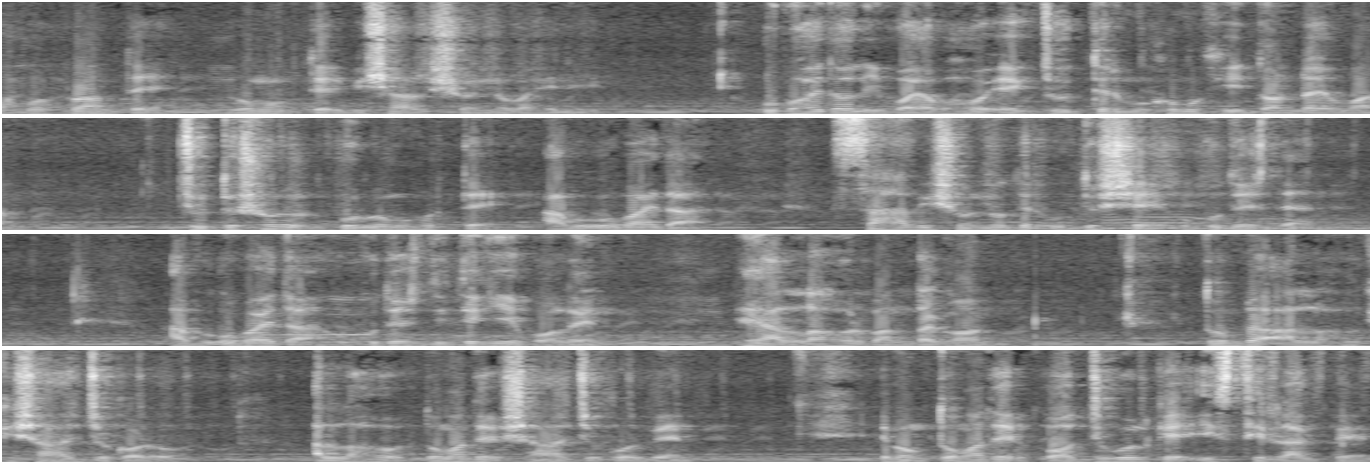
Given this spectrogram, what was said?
অপর প্রান্তে রোমকদের বিশাল সৈন্যবাহিনী। উভয় দলই ভয়াবহ এক যুদ্ধের মুখোমুখি দণ্ডায়মান। যুদ্ধ শুরুর পূর্ব মুহূর্তে আবু ওবায়দা সাহাবি সৈন্যদের উদ্দেশ্যে উপদেশ দেন। আবু ওবায়দা উপদেশ দিতে গিয়ে বলেন, হে আল্লাহর বান্দাগণ, তোমরা আল্লাহকে সাহায্য করো। আল্লাহ তোমাদের সাহায্য করবেন এবং তোমাদের পথযুগলকে স্থির রাখবেন।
